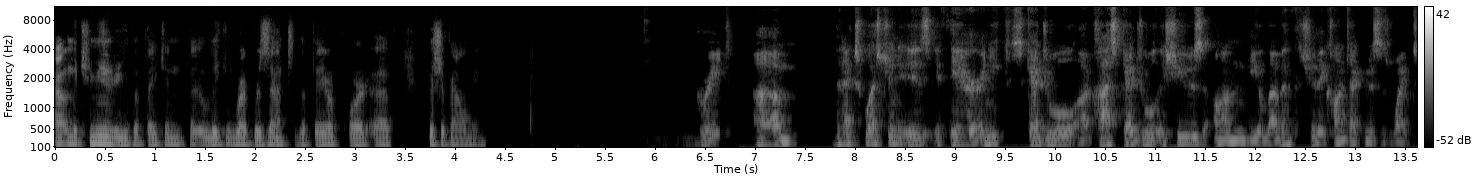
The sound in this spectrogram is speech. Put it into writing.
out in the community that they can, uh, they can represent that they are part of Bishop Alemany. Great. Um, the next question is if there are any schedule, uh, class schedule issues on the 11th, should they contact Mrs. White?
